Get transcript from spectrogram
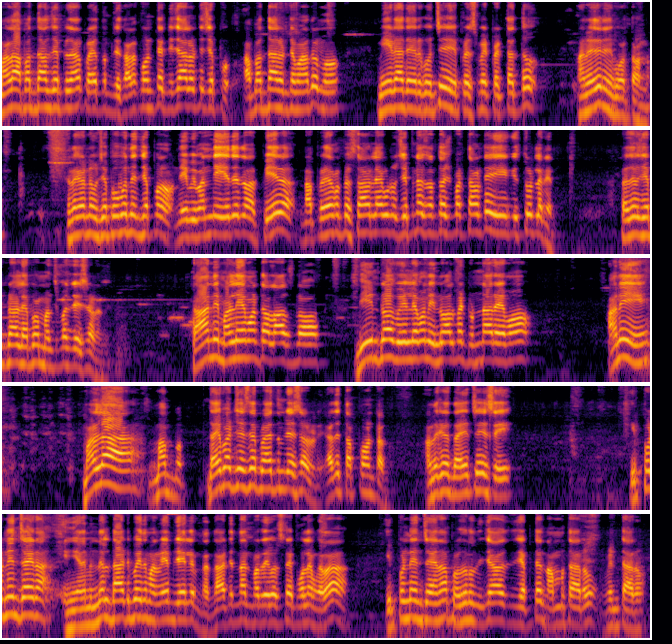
మళ్ళీ అబద్ధాలు చెప్పేదానికి ప్రయత్నం చేయదు అనుకుంటే నిజాలు ఉంటే చెప్పు. అబద్ధాలు ఉంటే మాత్రము మీడియా దగ్గరకు వచ్చి ప్రెస్ మీట్ పెట్టద్దు. అనేది నేను కోరుతా ఉన్నాను ఎందుకంటే నువ్వు చెప్పబోతే నేను చెప్పను. నీవు ఇవన్నీ ఏదైనా నా పేరు నా ప్రేమ ప్రస్తావన లేకుండా నువ్వు చెప్పినా సంతోషపడతా ఉంటే ఇస్తుంటలే నేను. ప్రజలు చెప్పినా లేకపోతే మంచి పని చేశాడని కానీ మళ్ళీ ఏమంటావు లాస్ట్లో? దీంట్లో వీళ్ళు ఏమైనా ఇన్వాల్వ్మెంట్ ఉన్నారేమో అని మళ్ళా మా డైవర్ట్ చేసే ప్రయత్నం చేశాడు అది తప్పు అంటాను అందుకే దయచేసి ఇప్పటి నుంచి అయినా ఇంక ఎనిమిది నెలలు దాటిపోయింది మనం ఏం చేయలేము కదా. దాటిందని మరి రివర్స్ అయిపోలేము కదా. ఇప్పటి నుంచి అయినా ప్రజలు నిజాలు చెప్తే నమ్ముతారు వింటారు.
